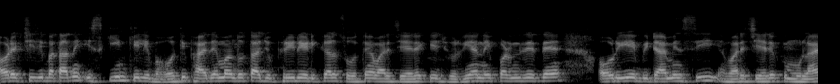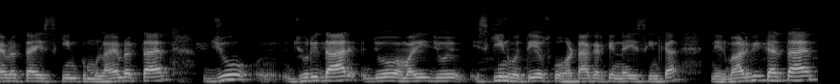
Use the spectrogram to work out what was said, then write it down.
और एक चीज़ बता दें, स्किन के लिए बहुत ही फ़ायदेमंद होता है। जो फ्री रेडिकल्स होते हैं, हमारे चेहरे की झुर्रियाँ नहीं पड़ने देते हैं और ये विटामिन सी हमारे चेहरे को मुलायम रखता है, स्किन को मुलायम रखता है। जो झुर्रीदार, जो हमारी जो स्किन होती है, उसको हटा करके नई स्किन का निर्माण भी करता है।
